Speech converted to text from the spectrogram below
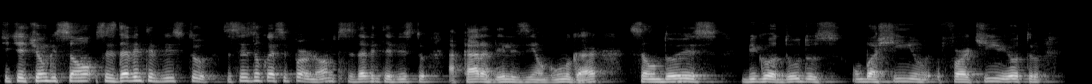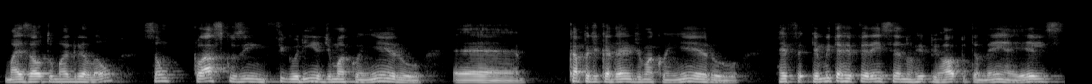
Cheech Chong são. Vocês devem ter visto. Se vocês não conhecem por nome, vocês devem ter visto a cara deles em algum lugar. São dois bigodudos, um baixinho, fortinho e outro mais alto, magrelão. São clássicos em figurinha de maconheiro, é, capa de caderno de maconheiro. Tem muita referência no hip hop também a eles.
